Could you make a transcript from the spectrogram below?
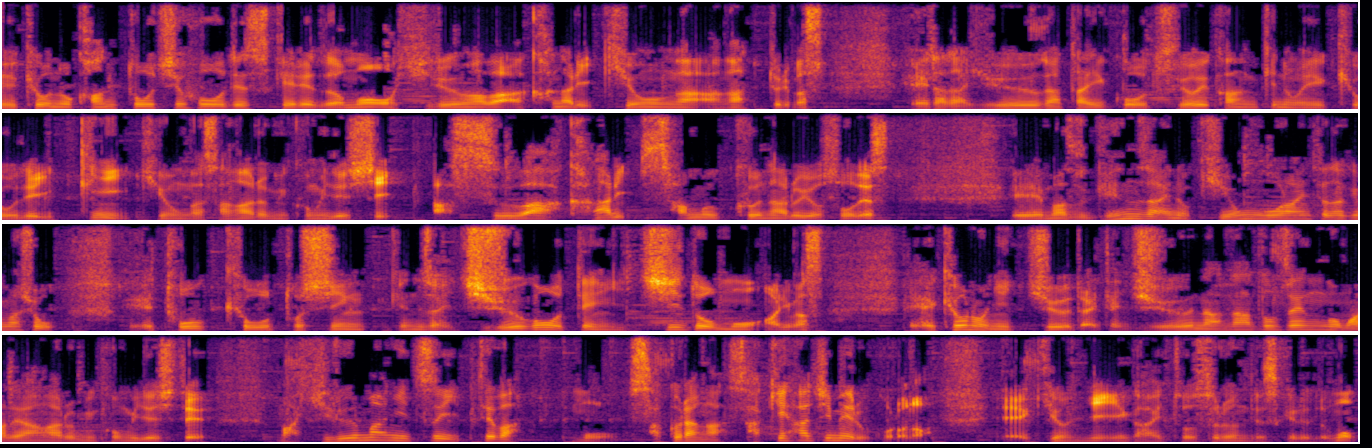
えー、今日の関東地方ですけれども、昼間はかなり気温が上がっております。えー、ただ、夕方以降、強い寒気の影響で一気に気温が下がる見込みですし、明日はかなり寒くなる予想です。えー、まず現在の気温をご覧いただきましょう、えー、東京都心現在15.1度もあります、えー、今日の日中だいたい17度前後まで上がる見込みでして、まあ、昼間についてはもう桜が咲き始める頃の、え気温に該当するんですけれども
